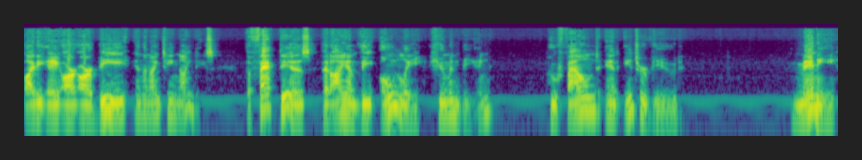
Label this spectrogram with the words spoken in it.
by the ARRB in the 1990s. The fact is that I am the only human being who found and interviewed many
